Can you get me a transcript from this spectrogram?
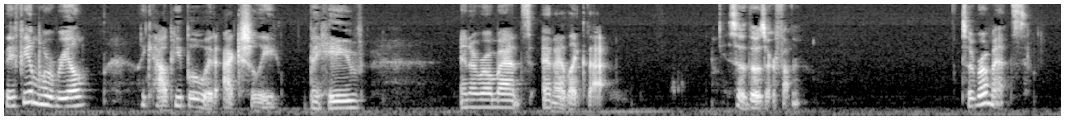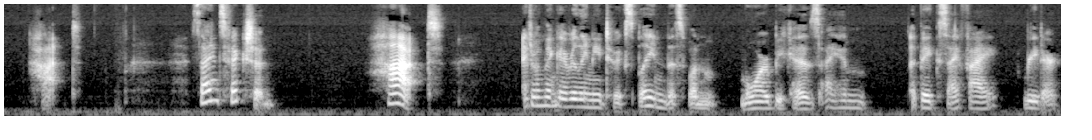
they feel more real, like how people would actually behave in a romance, and I like that. So those are fun. So, romance, hot. Science fiction, hot. I don't think I really need to explain this one more because I am a big sci fi reader.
